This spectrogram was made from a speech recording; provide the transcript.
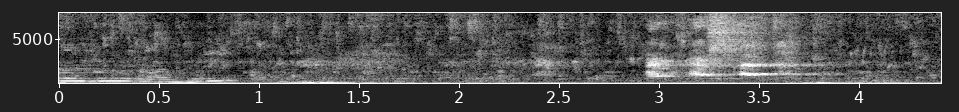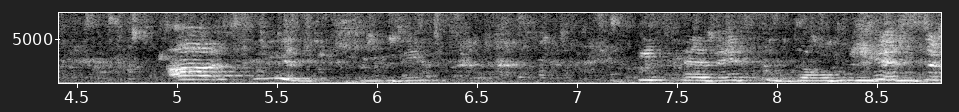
you love me. See you, cutie. He said it's a. Kiss the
